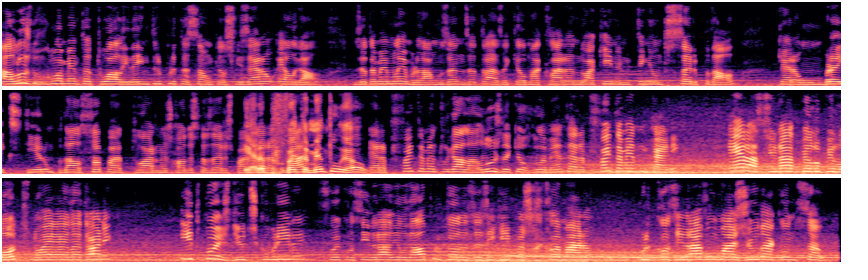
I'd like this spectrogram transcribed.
À luz do regulamento atual e da interpretação que eles fizeram, é legal. Mas eu também me lembro de há uns anos atrás, aquele McLaren do Hakkinen que tinha um terceiro pedal, que era um brake steer, um pedal só para atuar nas rodas traseiras para Era a rodar perfeitamente legal. era perfeitamente legal à luz daquele regulamento, era perfeitamente mecânico, era acionado pelo piloto, não era eletrónico, e depois de o descobrirem, foi considerado ilegal porque todas as equipas reclamaram, porque consideravam uma ajuda à condução.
